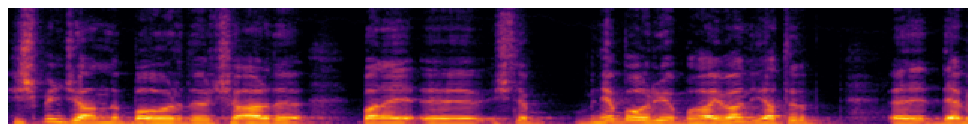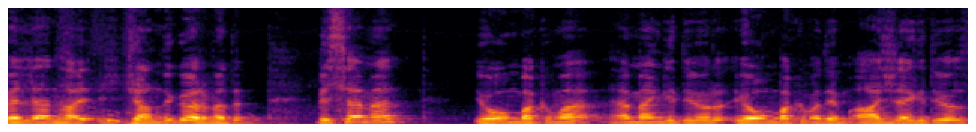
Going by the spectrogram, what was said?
Hiçbir canlı bağırdı, çağırdı. Bana e, işte ne bağırıyor bu hayvan yatırıp e, debellen canlı görmedim. Biz hemen yoğun bakıma hemen gidiyoruz. Yoğun bakıma diyeyim acile gidiyoruz.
